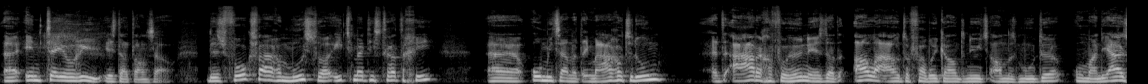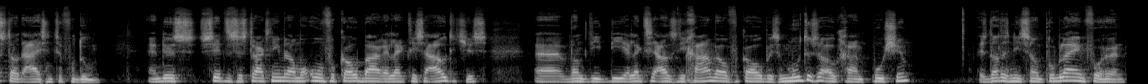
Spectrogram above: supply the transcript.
Eh, in theorie is dat dan zo. Dus Volkswagen moest wel iets met die strategie om iets aan het imago te doen. Het aardige voor hun is dat alle autofabrikanten nu iets anders moeten om aan die uitstooteisen te voldoen. En dus zitten ze straks niet met allemaal onverkoopbare elektrische autootjes. Eh, want die, die elektrische auto's die gaan wel verkopen, ze moeten ze ook gaan pushen. Dus dat is niet zo'n probleem voor hun.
